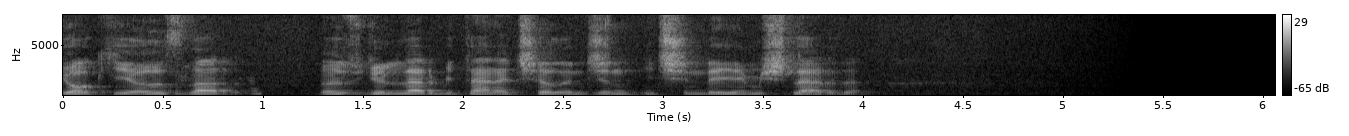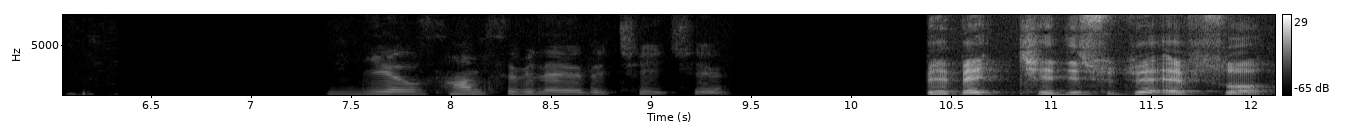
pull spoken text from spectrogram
Yok Yağızlar, Özgürler bir tane challenge'ın içinde yemişlerdi. Yağız hamsi bile yedi çiğ çiğ. Bebek kedi sütü efso.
